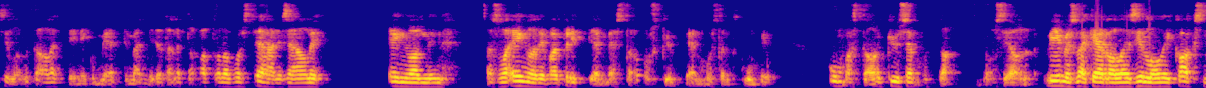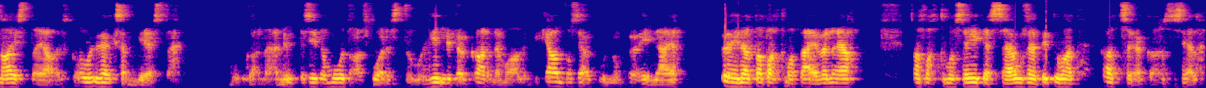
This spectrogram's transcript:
silloin kun alettiin niin kuin miettimään, että mitä tälle tapahtumalla voisi tehdä, niin sehän oli Englannin, taisi olla Englannin vai Brittien mestaruuskymppi, en muista nyt kumpi, kummasta on kyse, mutta tosiaan viimeisellä kerralla niin silloin oli kaksi naista ja olisiko ollut yhdeksän miestä mukana. Ja nyt siitä on muutamassa vuodessa tullut hillitön karnevaali, mikä on tosiaan kunnon pöhinää ja pöhinää tapahtumapäivänä ja tapahtumassa itsessä ja useampi tuhat katsoja kanssa siellä.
